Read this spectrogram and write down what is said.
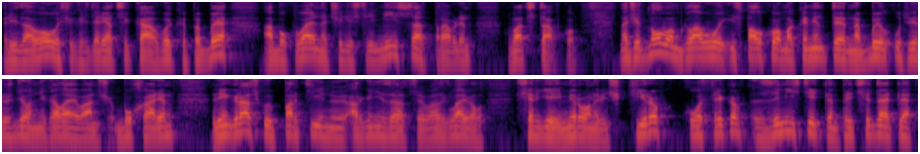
рядового секретаря ЦК ВКПБ, а буквально через три месяца отправлен в отставку. Значит, новым главой исполкома Коминтерна был утвержден Николай Иванович Бухарин. Ленинградскую партийную организацию возглавил Сергей Миронович Киров, Костриков. Заместителем председателя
